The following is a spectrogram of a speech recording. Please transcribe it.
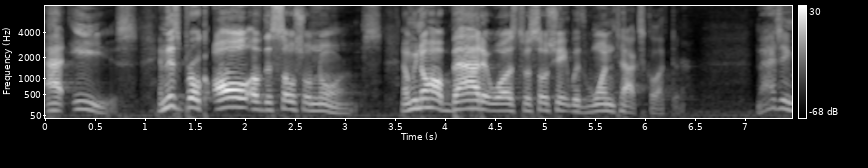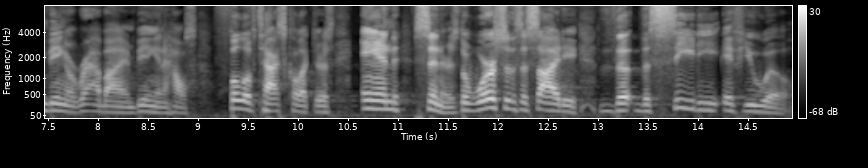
at ease. And this broke all of the social norms. And we know how bad it was to associate with one tax collector. Imagine being a rabbi and being in a house full of tax collectors and sinners, the worst of the society, the, the seedy, if you will,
